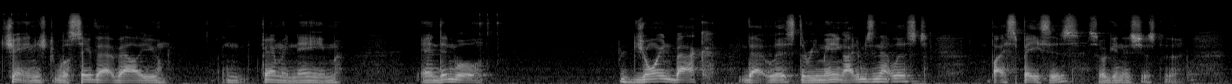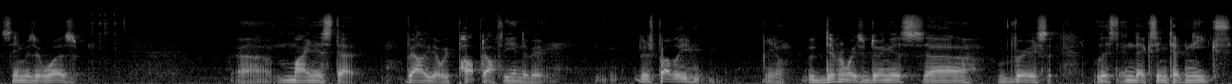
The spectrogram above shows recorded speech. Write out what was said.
changed. We'll save that value and family name, and then we'll join back that list, the remaining items in that list, by spaces. So again, it's just the same as it was, uh, minus that value that we popped off the end of it. There's probably, you know, different ways of doing this, uh, various list indexing techniques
